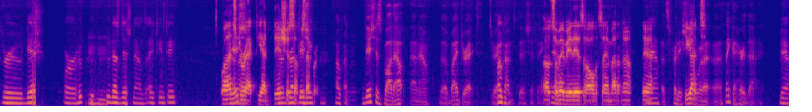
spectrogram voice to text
through Dish, or who who, Mhm. who does Dish now? Is AT and T? Well, that's Dish? direct. Yeah, Dish is something Dish? separate. Okay, Dish is bought out uh, now though by Direct. Direct Okay. owns Dish, I think. Oh, so Yeah. maybe it is all the same. I don't know. Yeah. That's pretty sure. You sure got- what I, I think I heard that. yeah.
